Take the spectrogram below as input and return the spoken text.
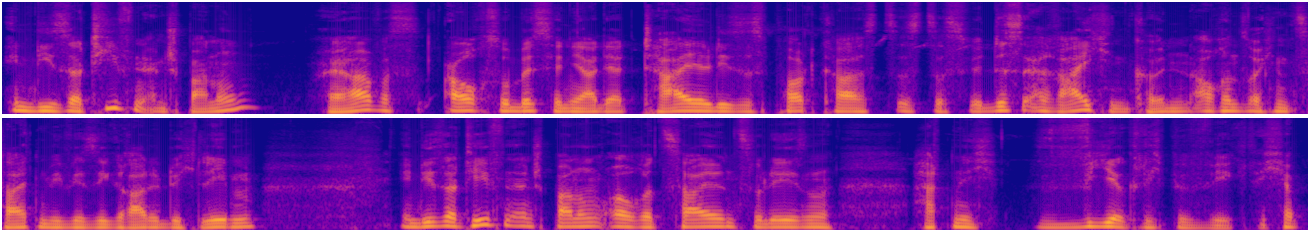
in dieser tiefen Entspannung, ja, was auch so ein bisschen ja der Teil dieses Podcasts ist, dass wir das erreichen können, auch in solchen Zeiten, wie wir sie gerade durchleben. In dieser tiefen Entspannung eure Zeilen zu lesen, hat mich wirklich bewegt. Ich habe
